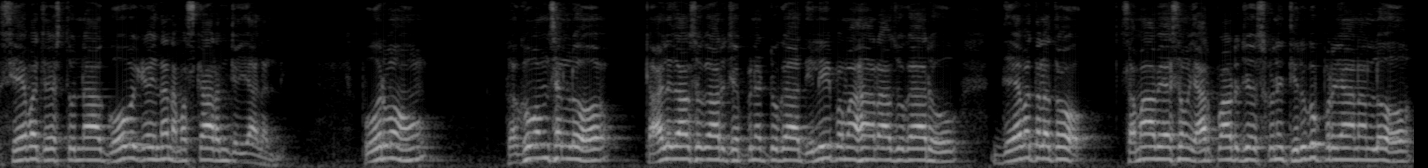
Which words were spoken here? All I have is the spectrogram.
సేవ చేస్తున్న గోవుకైనా నమస్కారం చేయాలండి పూర్వం రఘువంశంలో కాళిదాసు గారు చెప్పినట్టుగా దిలీప మహారాజు గారు దేవతలతో సమావేశం ఏర్పాటు చేసుకుని తిరుగు ప్రయాణంలో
